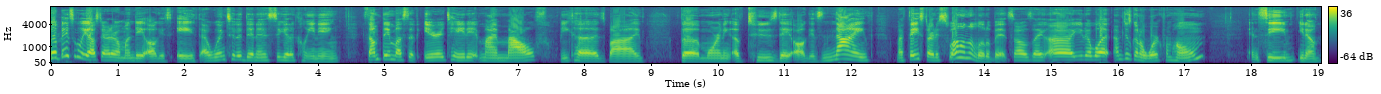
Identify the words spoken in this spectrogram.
So basically, I started on Monday, August 8th. I went to the dentist to get a cleaning. Something must have irritated my mouth because by the morning of Tuesday, August 9th, my face started swelling a little bit. So I was like, uh, you know what? I'm just going to work from home and see, you know,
